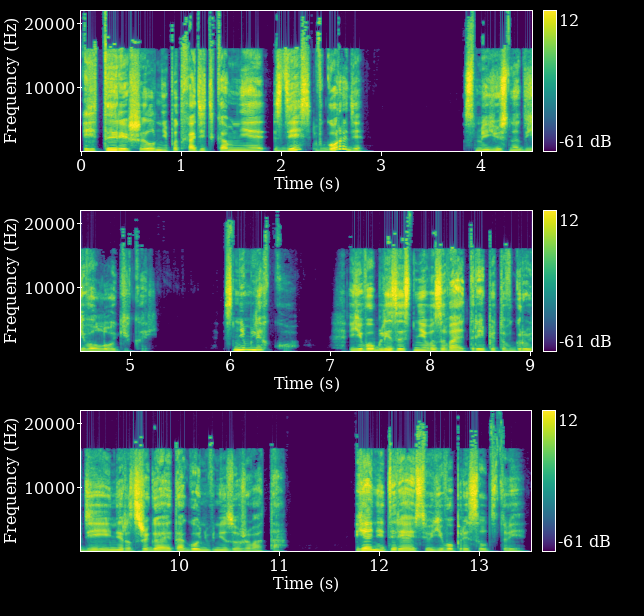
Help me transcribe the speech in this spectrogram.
«И ты решил не подходить ко мне здесь, в городе?» Смеюсь над его логикой. С ним легко. Его близость не вызывает трепета в груди и не разжигает огонь внизу живота. Я не теряюсь в его присутствии,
